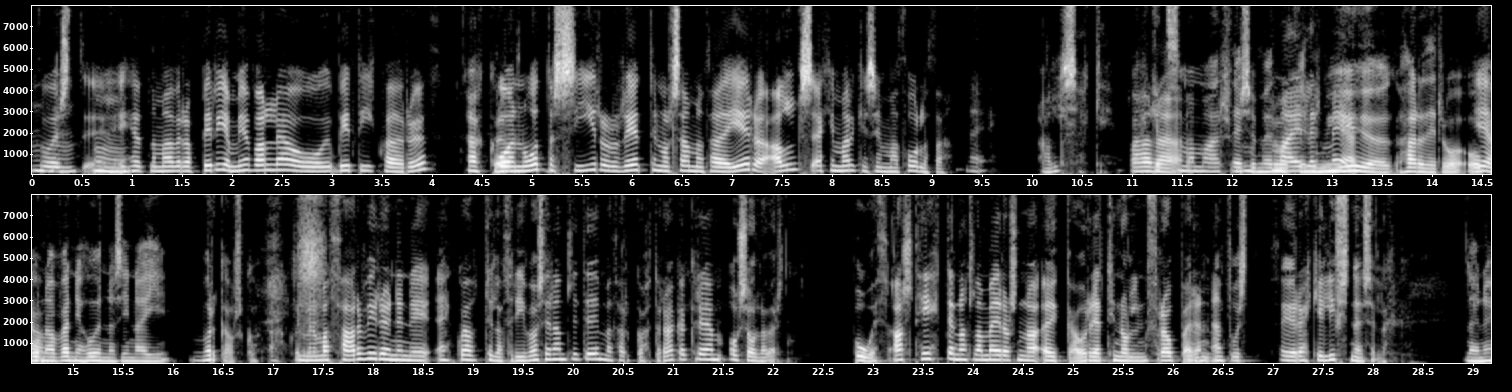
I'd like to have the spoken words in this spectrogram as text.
Þú veist, hérna maður verið að byrja mjög varlega og viti í hvaða röð og Akkurat. að nota sýrur og retinól saman það eru alls ekki margir sem að þóla það. Nei. Alls ekki. Bara þeir sem eru mjög harðir og, og Já. búin að venja húðina sína í mörg ár sko. Ég meina maður þarf í rauninni einhvað til að þrýfa á sér andlitið, maður þarf gott rakakrem og sólavörn. Búið. Allt hitt er náttúrulega meira svona auka og retinólin frábær en, en þú veist, þau eru ekki lífsnöðsileg. Nei, nei.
